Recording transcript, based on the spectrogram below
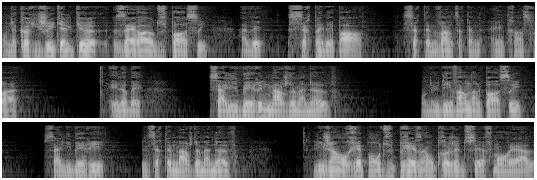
On a corrigé quelques erreurs du passé avec certains départs, certaines ventes, certains transferts. Et là, ben, ça a libéré une marge de manœuvre. On a eu des ventes dans le passé. Ça a libéré une certaine marge de manœuvre. Les gens ont répondu présent au projet du CF Montréal.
